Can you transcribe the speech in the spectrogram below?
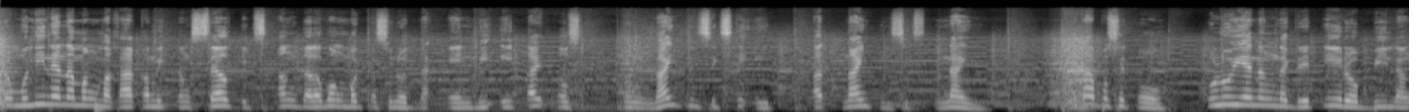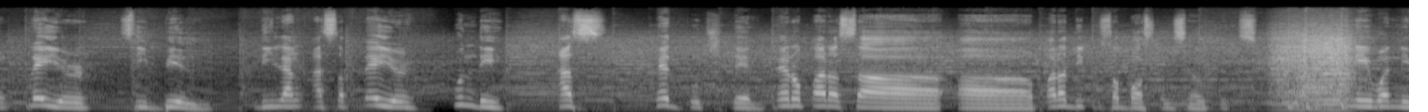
Pero muli na namang makakamit ng Celtics ang dalawang magkasunod na NBA titles noong 1968 at 1969. Matapos ito, tuluyan ang nagretiro bilang player si Bill. Hindi lang as a player, kundi as head coach din. Pero para sa uh, para dito sa Boston Celtics. Iniwan ni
